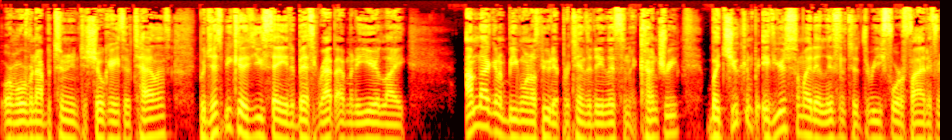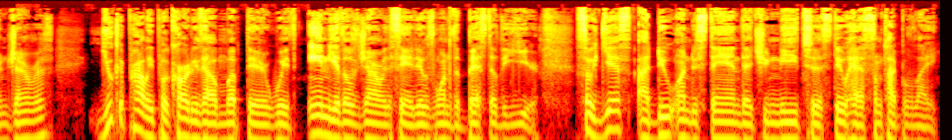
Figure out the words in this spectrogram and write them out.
or more of an opportunity to showcase their talents but just because you say the best rap album of the year like I'm not gonna be one of those people that pretend that they listen to country, but you can if you're somebody that listens to three, four, five different genres, you could probably put Cardi's album up there with any of those genres saying it was one of the best of the year. So yes, I do understand that you need to still have some type of like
